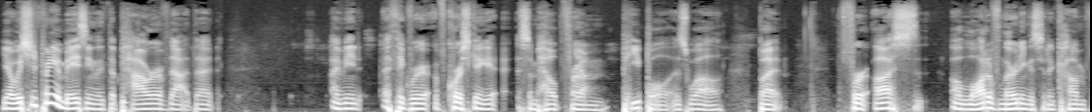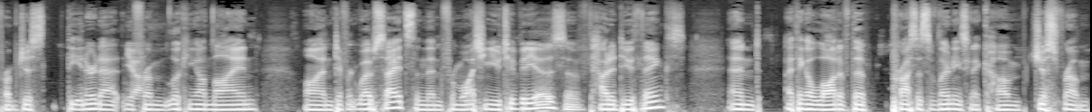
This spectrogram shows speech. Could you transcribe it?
yeah, which is pretty amazing. Like the power of that. That, I mean, I think we're of course going to get some help from people as well, but for us, a lot of learning is going to come from just the internet and Yeah. from looking online on different websites and then from watching YouTube videos of how to do things. And I think a lot of the process of learning is going to come just from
